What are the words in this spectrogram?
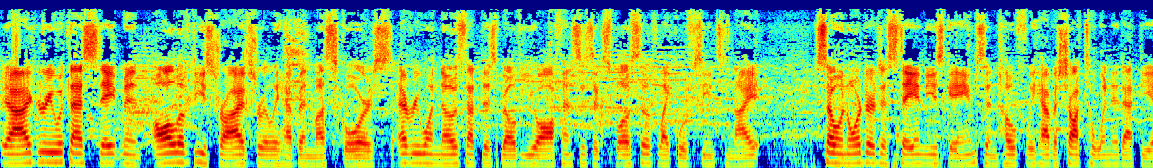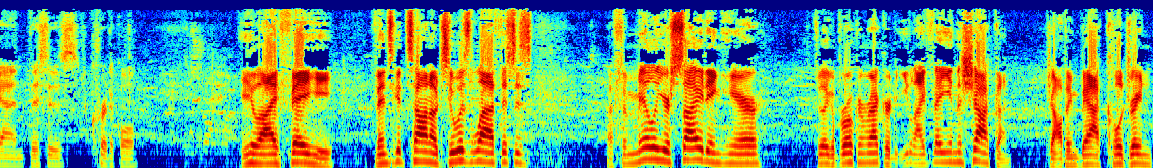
Yeah, I agree with that statement. All of these drives really have been must scores. Everyone knows that this Bellevue offense is explosive, like we've seen tonight. So, in order to stay in these games and hopefully have a shot to win it at the end, this is critical. Eli Fahey, Vince Gattano to his left. This is a familiar sighting here. I feel like a broken record. Eli Fahey in the shotgun. Dropping back. Cole Drayton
